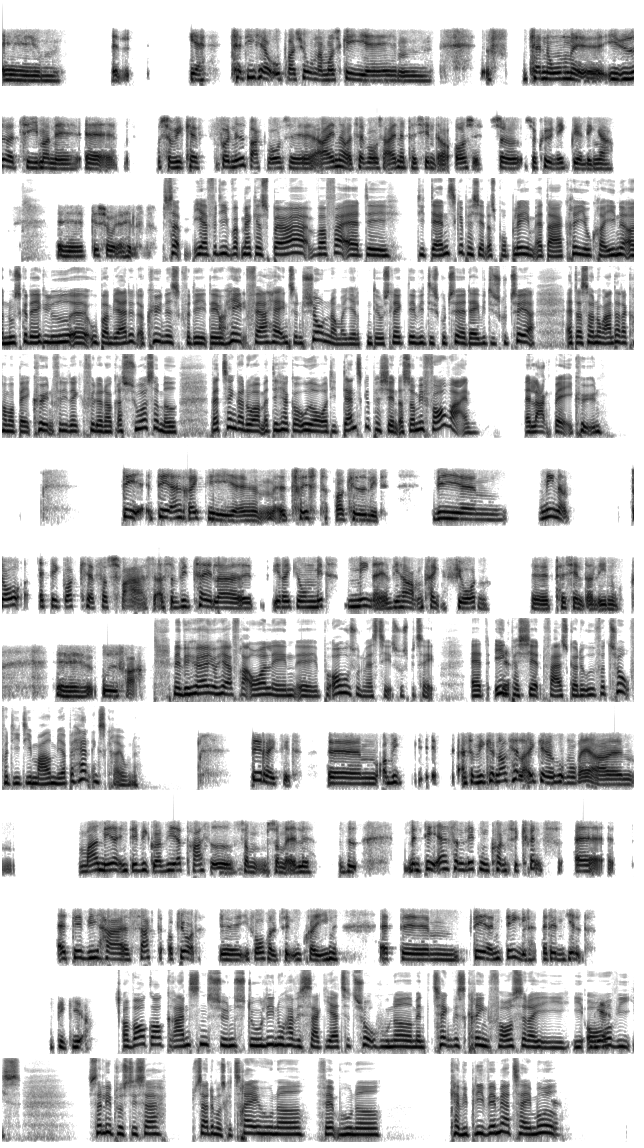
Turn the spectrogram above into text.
øh, ja, tage de her operationer måske øh, tage nogle øh, i ydertimerne, øh, så vi kan få nedbragt vores øh, egne og tage vores egne patienter også, så, så køen ikke bliver længere. Øh, det så jeg helst. Så, ja, fordi man kan spørge, hvorfor er det de danske patienters problem, at der er krig i Ukraine, og nu skal det ikke lyde øh, ubarmhjertigt og kynisk, fordi det er jo helt fair at have intentionen om at hjælpe dem. Det er jo slet ikke det, vi diskuterer i dag. Vi diskuterer, at der så er nogle andre, der kommer bag køen, fordi der ikke følger nok ressourcer med. Hvad tænker du om, at det her går ud over de danske patienter, som i forvejen er langt bag i køen? Det, det er rigtig øh, trist og kedeligt. Vi øh, mener dog, at det godt kan forsvares. Altså, vi taler øh, i Region Midt, mener jeg, at vi har omkring 14 øh, patienter lige nu øh, udefra. Men vi hører jo her fra overlægen øh, på Aarhus Universitetshospital, at en ja. patient faktisk gør det ud for to, fordi de er meget mere behandlingskrævende. Det er rigtigt. Øhm, og vi, altså, vi kan nok heller ikke øh, honorere øh, meget mere end det, vi gør. Vi er presset, som, som alle ved. Men det er sådan lidt en konsekvens af, af det, vi har sagt og gjort øh, i forhold til Ukraine. At øh, det er en del af den hjælp, vi giver. Og hvor går grænsen, synes du? Lige nu har vi sagt ja til 200, men tænk, hvis krigen fortsætter i, i overvis. Ja. Så lige pludselig, så, så er det måske 300, 500. Kan vi blive ved med at tage imod ja.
